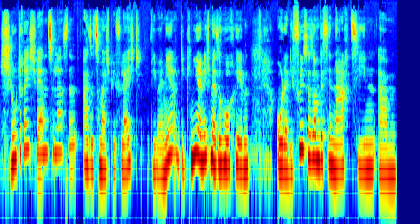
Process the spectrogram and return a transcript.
schludrig werden zu lassen. Also zum Beispiel vielleicht, wie bei mir, die Knie nicht mehr so hochheben oder die Füße so ein bisschen nachziehen, ähm,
